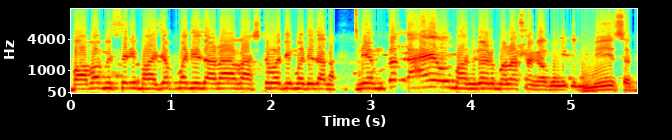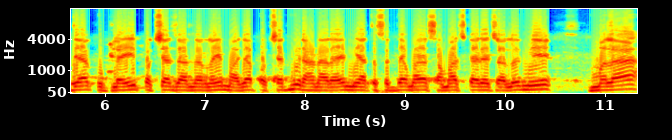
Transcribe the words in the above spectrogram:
बाबा मिस्त्री भाजपमध्ये जाणार राष्ट्रवादीमध्ये जाणार. नेमकं काय हो भानगड? मला सांगा बघू तुम्ही. मी सध्या कुठल्याही पक्षात जाणार नाही. माझ्या पक्षात मी राहणार आहे. मी आता सध्या माझ्या समाजकार्य चालू मी मला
